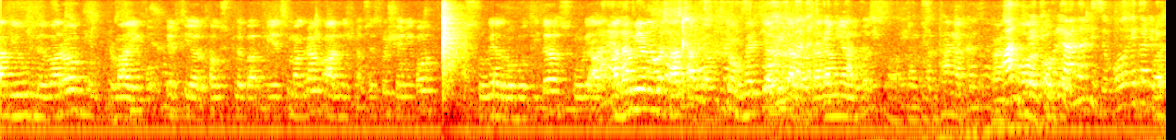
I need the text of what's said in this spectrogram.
არ გეუბნება რომ რმა იყო ერთი არ თავისუფლება მიეცი მაგრამ არ ნიშნავს ეს რომ შენ იყო სრულად რობოტი და სრულად ადამიანობას არ კარგავს თქო ღმერთი არ კარგავს ადამიანობას. ან კრიტიკული ანალიზი ყოველ ეგ არის რომ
